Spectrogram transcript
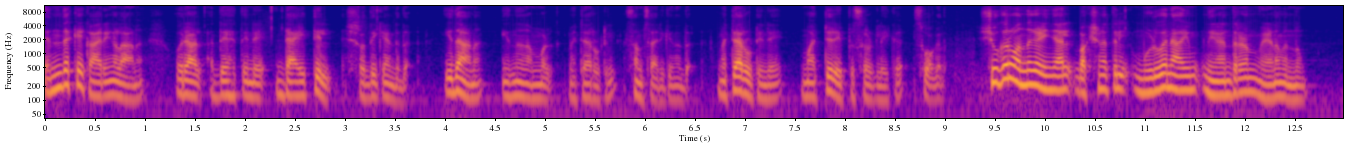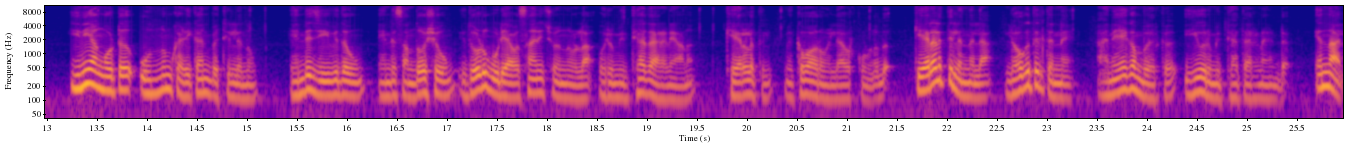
എന്തൊക്കെ കാര്യങ്ങളാണ് ഒരാൾ അദ്ദേഹത്തിന്റെ ഡയറ്റിൽ ശ്രദ്ധിക്കേണ്ടത്? ഇതാണ് ഇന്ന് നമ്മൾ മെറ്റാറൂട്ടിൽ സംസാരിക്കുന്നത്. മെറ്റാറൂട്ടിന്റെ മറ്റൊരു എപ്പിസോഡിലേക്ക് സ്വാഗതം. ഷുഗർ വന്നു കഴിഞ്ഞാൽ ഭക്ഷണത്തിൽ മുഴുവനായും നിയന്ത്രണം വേണമെന്നും ഇനി അങ്ങോട്ട് ഒന്നും കഴിക്കാൻ പറ്റില്ലെന്നും എന്റെ ജീവിതവും എന്റെ സന്തോഷവും ഇതോടുകൂടി അവസാനിച്ചു എന്നുള്ള ഒരു മിഥ്യാധാരണയാണ് കേരളത്തിൽ മിക്കവാറും എല്ലാവർക്കും ഉള്ളത്. കേരളത്തിൽ എന്നല്ല ലോകത്തിൽ തന്നെ അനേകം പേർക്ക് ഈ ഒരു മിഥ്യാധാരണയുണ്ട്. എന്നാൽ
